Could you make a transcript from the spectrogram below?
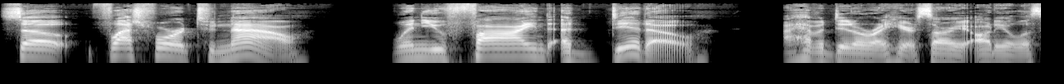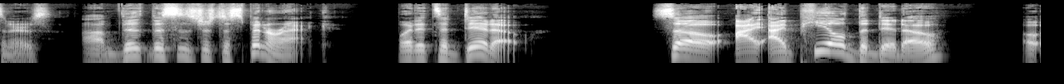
So flash forward to now, when you find a Ditto, I have a Ditto right here. Sorry, audio listeners. Um, this this is just a spinarak, but it's a Ditto. So I I peeled the Ditto. Oh,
